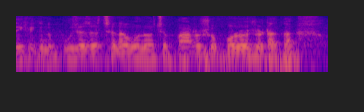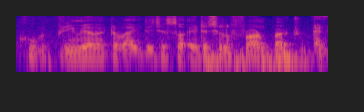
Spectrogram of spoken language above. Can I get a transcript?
দেখে কিন্তু বোঝা যাচ্ছে না, মনে হচ্ছে বারোশো পনেরোশো টাকা। খুবই প্রিমিয়াম একটা ভাইব দিচ্ছে। সো এটা ছিল ফ্রন্ট পার্ট অ্যান্ড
